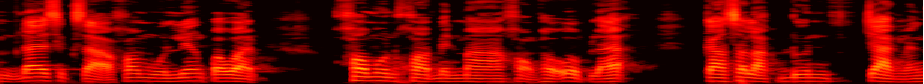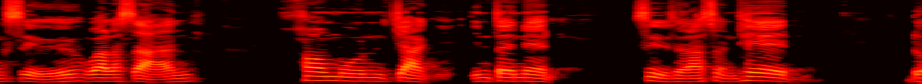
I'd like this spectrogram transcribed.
ำได้ศึกษาข้อมูลเรื่องประวัติ ข้อมูลความเป็นมาของพระอบและ การสลักดุลจากหนังสือ วารสาร ข้อมูลจากอินเทอร์เน็ต สื่อสารสนเทศ โด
